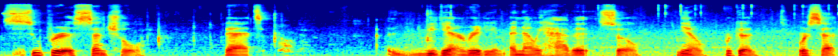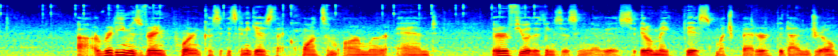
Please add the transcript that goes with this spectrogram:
super essential that we get iridium and now we have it so you know we're good we're set uh, iridium is very important because it's going to get us that quantum armor and there are a few other things that's going to give us it'll make this much better the diamond drill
